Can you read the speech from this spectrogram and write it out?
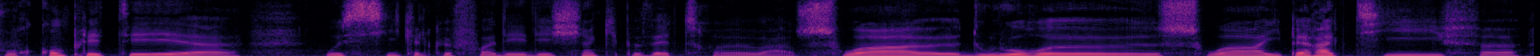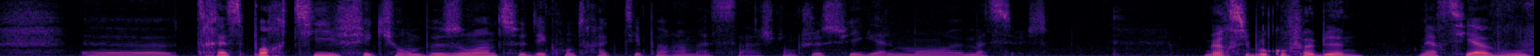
pour compléter euh, aussi quelquefois des, chiens qui peuvent être euh, soit euh, douloureux, soit hyperactifs, très sportifs et qui ont besoin de se décontracter par un massage. Donc je suis également masseuse. Merci beaucoup Fabienne. Merci à vous,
